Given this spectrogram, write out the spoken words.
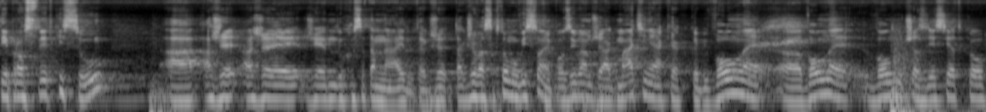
tie prostriedky sú a, a, že, a že, že jednoducho sa tam nájdu. Takže, takže vás k tomu vyslovene pozývam, že ak máte nejaké ako keby voľné, uh, voľné, voľnú časť desiatkov,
